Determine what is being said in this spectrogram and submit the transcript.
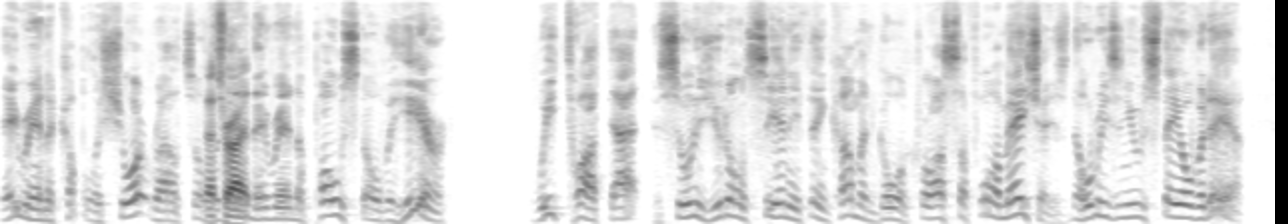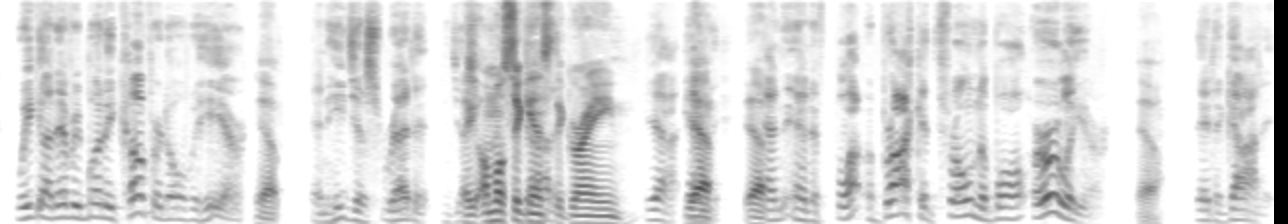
they ran a couple of short routes over That's there. right. And they ran the post over here. We taught that as soon as you don't see anything coming, go across the formation. There's no reason you stay over there. We got everybody covered over here. Yep. And he just read it. And just Like, almost against it. the grain. Yeah. Yeah. And, yeah. And, and if Brock had thrown the ball earlier, yeah. they'd have got it.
